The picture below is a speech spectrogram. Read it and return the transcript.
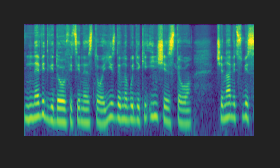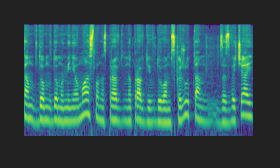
не відвідував офіційне СТО, їздив на будь-які інші СТО, чи навіть собі сам вдома вдома міняв масло, насправді направді вам скажу, там зазвичай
